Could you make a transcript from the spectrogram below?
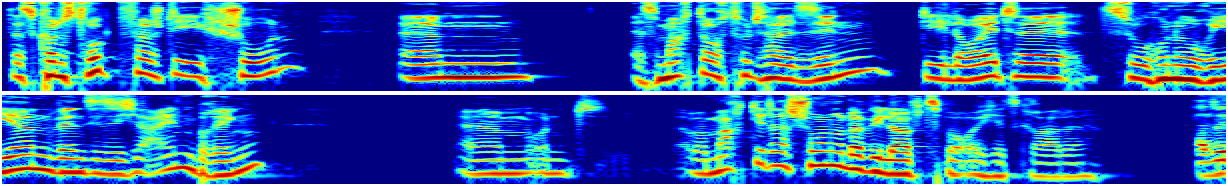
das Konstrukt verstehe ich schon. Ähm, es macht doch total Sinn, die Leute zu honorieren, wenn sie sich einbringen. Ähm, und aber macht ihr das schon oder wie läuft es bei euch jetzt gerade? Also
